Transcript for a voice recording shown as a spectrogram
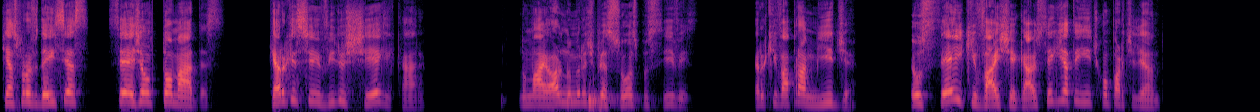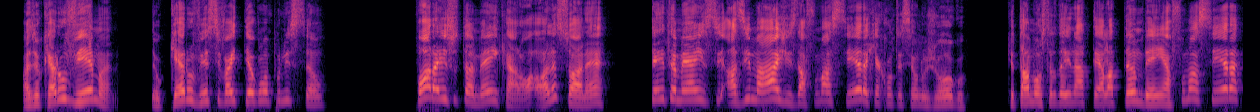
que as providências sejam tomadas. Quero que esse vídeo chegue, cara, no maior número de pessoas possíveis. Quero que vá pra mídia. Eu sei que vai chegar, eu sei que já tem gente compartilhando. Mas eu quero ver, mano. Eu quero ver se vai ter alguma punição. Fora isso também, cara, olha só, né? Tem também as, as imagens da fumaceira que aconteceu no jogo, que tá mostrando aí na tela também. A fumaceira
